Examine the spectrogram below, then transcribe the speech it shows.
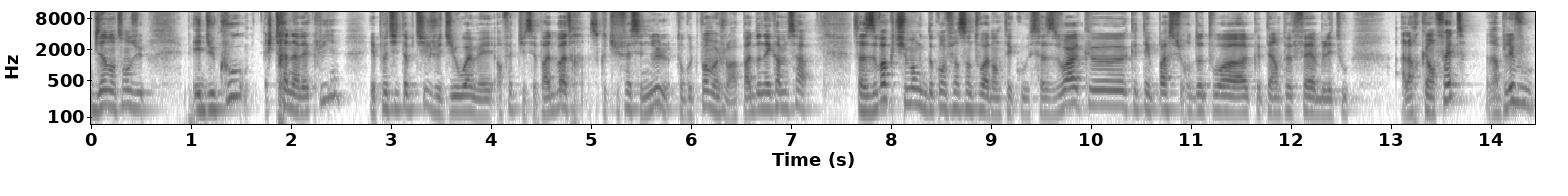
bien entendu. Et du coup, je traîne avec lui, et petit à petit, je lui dis, ouais, mais en fait, tu sais pas te battre, ce que tu fais, c'est nul, ton coup de poing, moi, je l'aurais pas donné comme ça. Ça se voit que tu manques de confiance en toi dans tes coups, ça se voit que, que t'es pas sûr de toi, que t'es un peu faible et tout. Alors qu'en fait, rappelez-vous,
